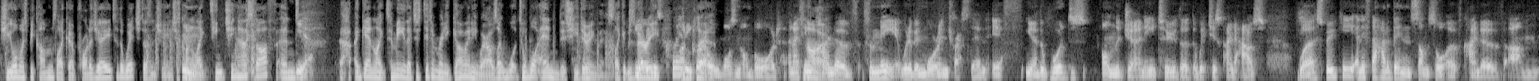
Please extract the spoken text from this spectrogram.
she almost becomes like a protege to the witch, doesn't she? And she's kind of mm. like teaching her stuff, and yeah again, like to me, that just didn't really go anywhere. I was like, what to what end is she doing this? Like it was very yeah, because clearly unclear. Gretel wasn't on board, and I think no. kind of for me, it would have been more interesting if you know the woods on the journey to the the witch's kind of house were spooky, and if there had been some sort of kind of um,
